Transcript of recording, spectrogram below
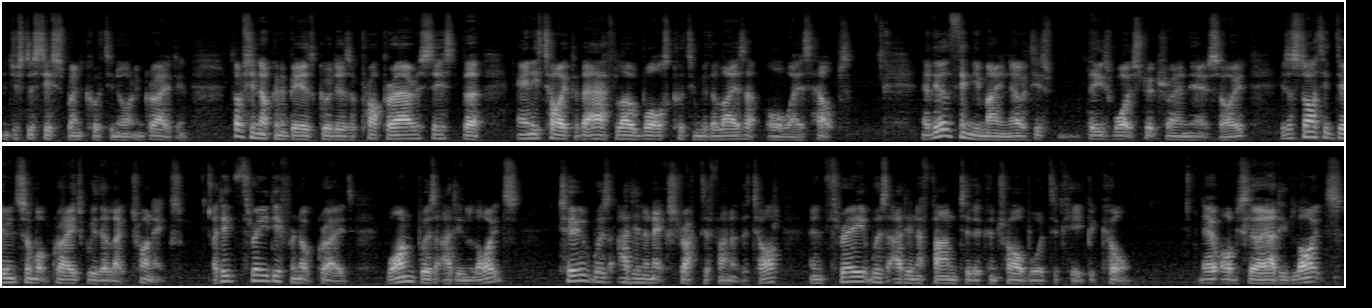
and just assist when cutting or engraving. It's obviously not going to be as good as a proper air assist but any type of airflow whilst cutting with a laser always helps. Now the other thing you may notice these white strips around the outside is I started doing some upgrades with electronics. I did three different upgrades. One was adding lights, two was adding an extractor fan at the top and three was adding a fan to the control board to keep it cool. Now obviously I added lights,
